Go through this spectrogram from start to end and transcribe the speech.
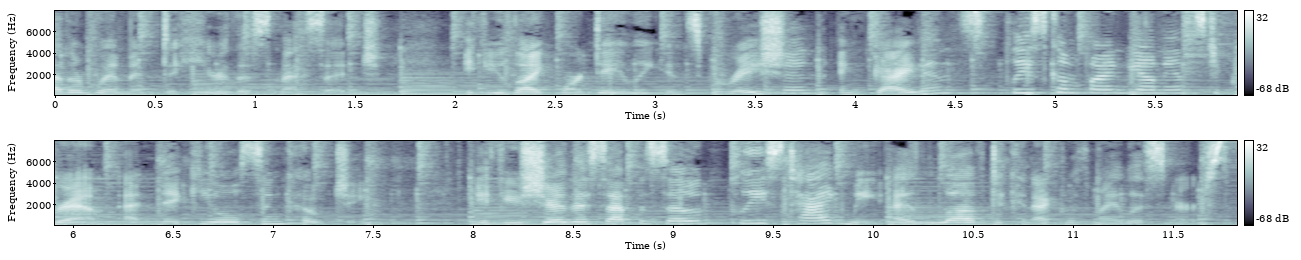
other women to hear this message. If you'd like more daily inspiration and guidance, please come find me on Instagram at Nikki Olson Coaching. If you share this episode, please tag me. I love to connect with my listeners.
